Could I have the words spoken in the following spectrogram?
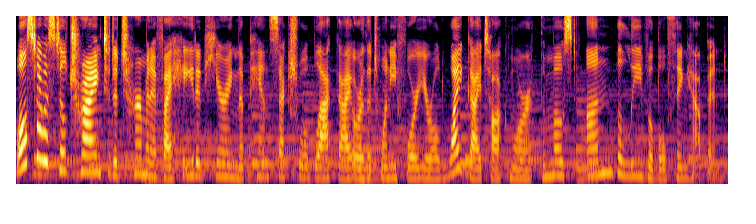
Whilst I was still trying to determine if I hated hearing the pansexual black guy or the 24 year old white guy talk more, the most unbelievable thing happened.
